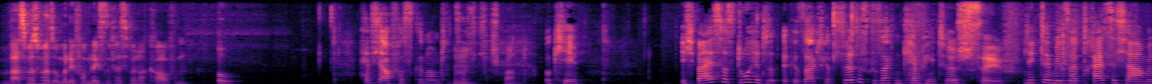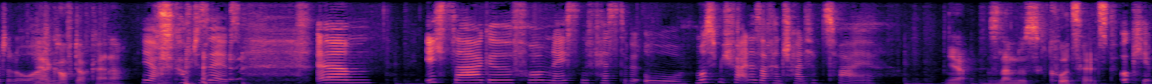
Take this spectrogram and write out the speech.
Was müssen wir uns unbedingt vom nächsten Festival noch kaufen? Oh. Hätte ich auch fast genommen, tatsächlich. Spannend. Okay. Ich weiß, was du hätte, gesagt hättest. Du hättest gesagt, ein Campingtisch. Safe. Liegt er mir seit 30 Jahren mit den Ohren. Ja, kauft auch keiner. Ja, kauf dir selbst. ähm, ich sage vor dem nächsten Festival. Oh, muss ich mich für eine Sache entscheiden? Ich habe zwei. Ja, solange du es kurz hältst. Okay.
